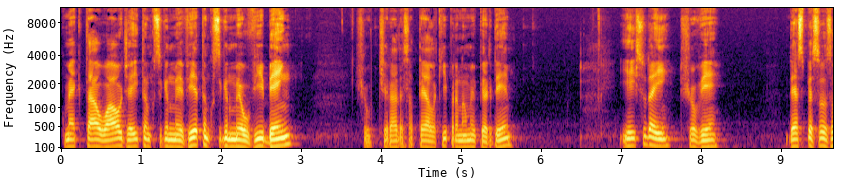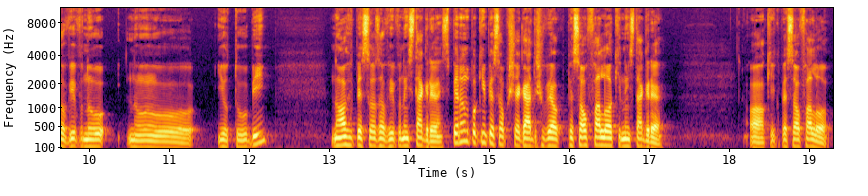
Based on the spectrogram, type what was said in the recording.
como é que tá o áudio aí? Estão conseguindo me ver? Estão conseguindo me ouvir bem? Deixa eu tirar dessa tela aqui para não me perder. E é isso daí. Deixa eu ver. 10 pessoas ao vivo no, no YouTube. 9 pessoas ao vivo no Instagram. Esperando um pouquinho o pessoal para chegar, deixa eu ver o que o pessoal falou aqui no Instagram. Ó, o que, que o pessoal falou?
